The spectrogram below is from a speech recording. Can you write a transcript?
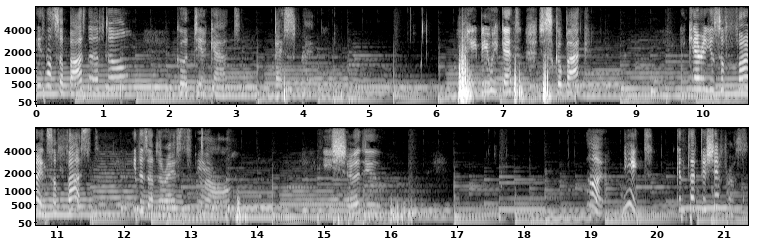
He's not so bad after all. Good dear cat, best friend. Maybe we can just go back? He carried you so far and so fast. He deserves the rest. Aww. He sure do. Oh, neat. We can talk to Xefros.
